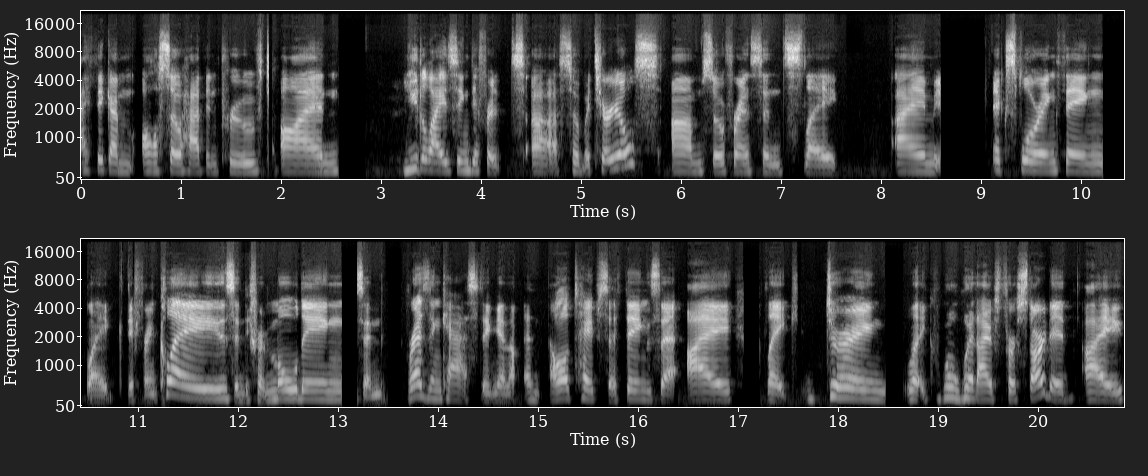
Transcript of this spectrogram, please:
I think I'm also have improved on utilizing different uh, so materials. Um, so for instance, like I'm exploring things like different clays and different moldings and resin casting and, and all types of things that I like during like well when I first started I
